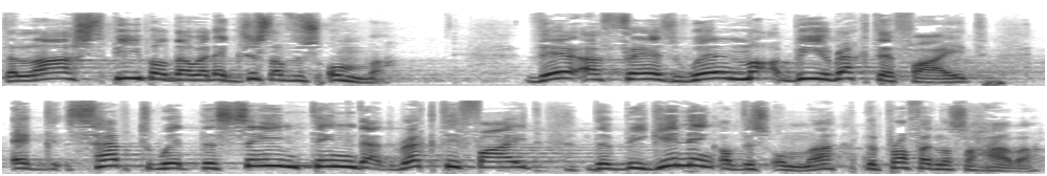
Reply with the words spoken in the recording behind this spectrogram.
the last people that will exist of this ummah, their affairs will not be rectified except with the same thing that rectified the beginning of this ummah, the Prophet and the Sahaba.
